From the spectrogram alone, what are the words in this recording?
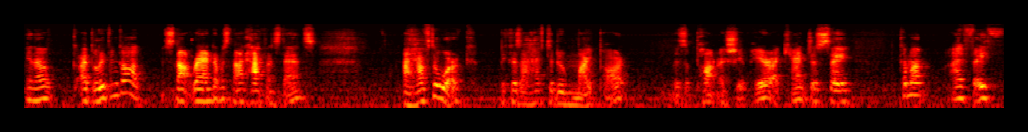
you know, I believe in God. It's not random, it's not happenstance. I have to work because I have to do my part. There's a partnership here. I can't just say, come on, I have faith.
